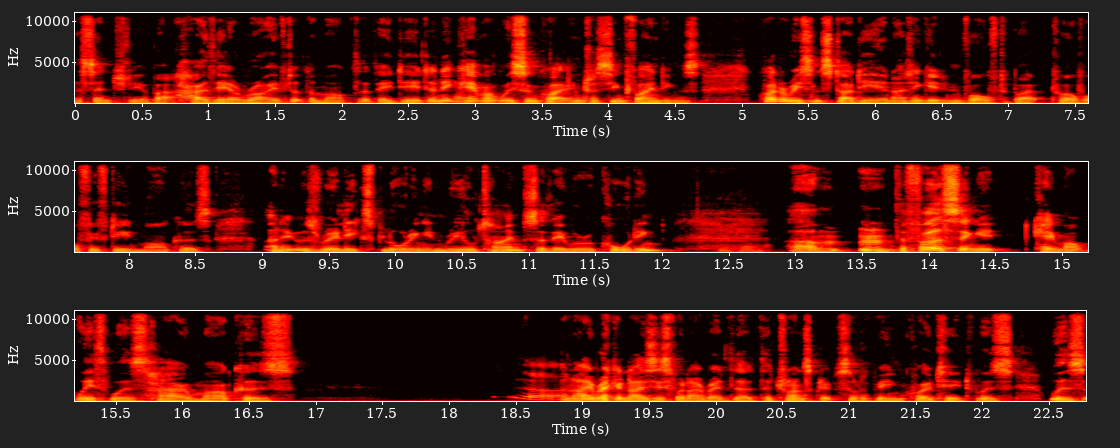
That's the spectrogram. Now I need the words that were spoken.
essentially about how they arrived at the mark that they did. And it came up with some quite interesting findings. Quite a recent study, and I think it involved about 12 or 15 markers. And it was really exploring in real time, so they were recording. Okay. Um, the first thing it came up with was how markers, and I recognise this when I read the, the transcript sort of being quoted, was was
